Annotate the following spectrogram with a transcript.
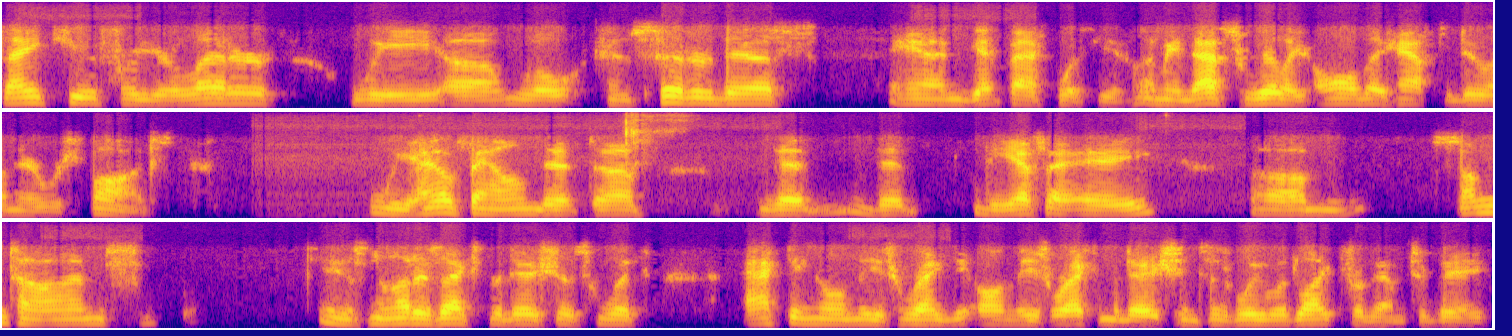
thank you for your letter we uh, will consider this and get back with you. I mean, that's really all they have to do in their response. We have found that uh, that that the FAA um, sometimes is not as expeditious with acting on these on these recommendations as we would like for them to be,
